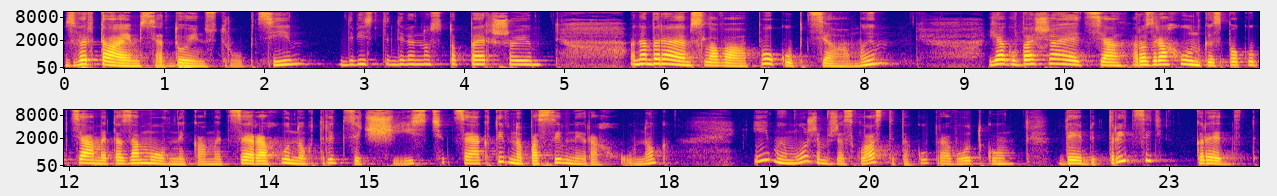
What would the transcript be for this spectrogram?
Звертаємося до інструкції 291. Набираємо слова покупцями. Як вбачається, розрахунки з покупцями та замовниками це рахунок 36, це активно-пасивний рахунок. І ми можемо вже скласти таку проводку. Дебіт 30, кредит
